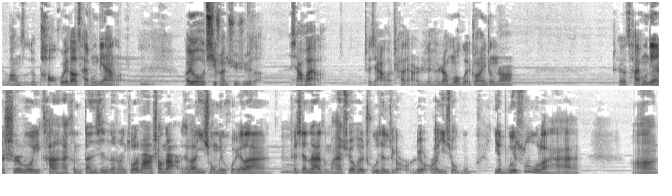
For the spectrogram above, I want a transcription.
王子就跑回到裁缝店了。嗯哎呦，气喘吁吁的，吓坏了，这家伙差点这个让魔鬼装一正着。这个裁缝店师傅一看还很担心的说：“你昨天晚上上哪儿去了？一宿没回来，嗯这现在怎么还学会出去溜儿溜儿了？一宿不夜不归宿了还？啊？”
